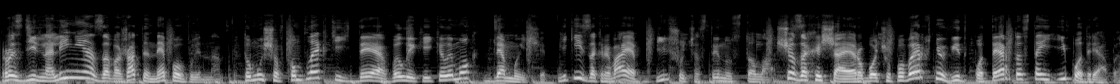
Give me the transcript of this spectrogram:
Роздільна лінія заважати не повинна, тому що в комплекті йде великий килимок для миші, який закриває більшу частину стола, що захищає робочу поверхню від потертостей і подряпин.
